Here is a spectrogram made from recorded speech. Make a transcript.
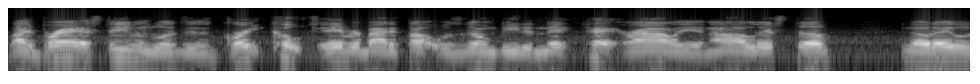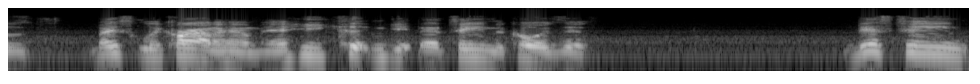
Like Brad Stevens was this great coach everybody thought was gonna be the next Pat Riley and all this stuff. You know, they was basically crowning him and he couldn't get that team to coexist. This team,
